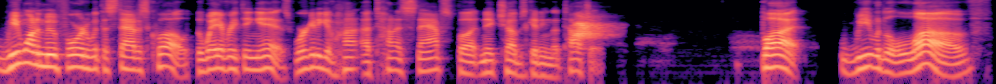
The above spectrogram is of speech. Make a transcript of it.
we want to move forward with the status quo, the way everything is. We're going to give Hunt a ton of snaps, but Nick Chubb's getting the touches. But we would love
